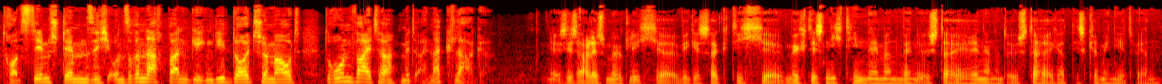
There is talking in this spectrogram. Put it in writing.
Trotzdem stemmen sich unsere Nachbarn gegen die deutsche Maut, drohen weiter mit einer Klage. Es ist alles möglich. Äh, wie gesagt, ich äh, möchte es nicht hinnehmen, wenn Österreicherinnen und Österreicher diskriminiert werden.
